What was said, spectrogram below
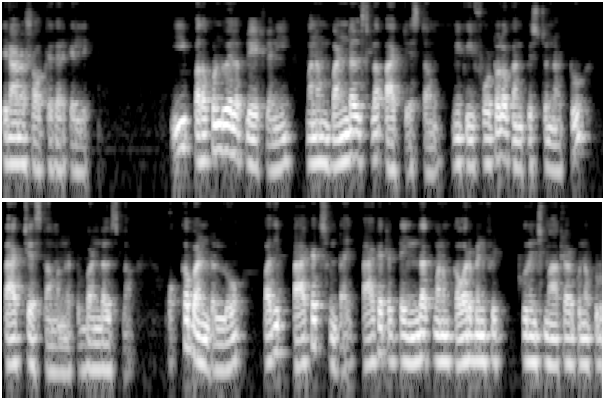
కిరాణా షాప్ దగ్గరికి వెళ్ళి ఈ పదకొండు వేల ప్లేట్లని మనం బండల్స్లా ప్యాక్ చేస్తాము. మీకు ఈ ఫోటోలో కనిపిస్తున్నట్టు ప్యాక్ చేస్తామన్నట్టు బండల్స్లా. ఒక్క బండల్లో పది ప్యాకెట్స్ ఉంటాయి. ప్యాకెట్ అంటే ఇందాక మనం కవర్ బెనిఫిట్ గురించి మాట్లాడుకున్నప్పుడు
